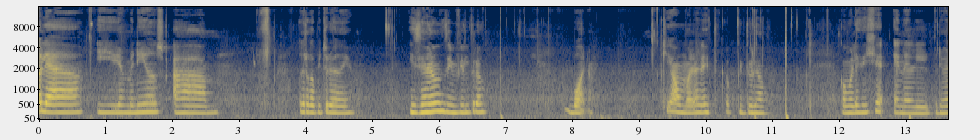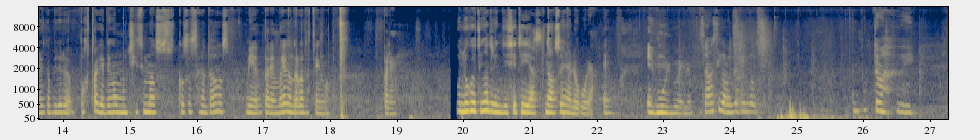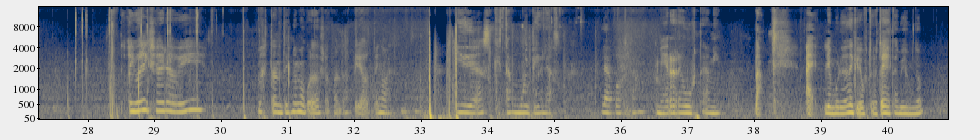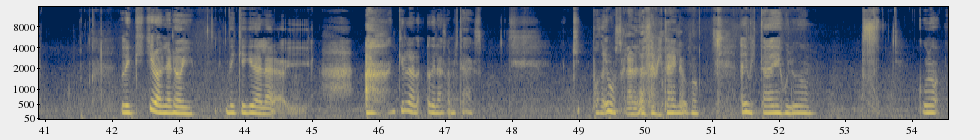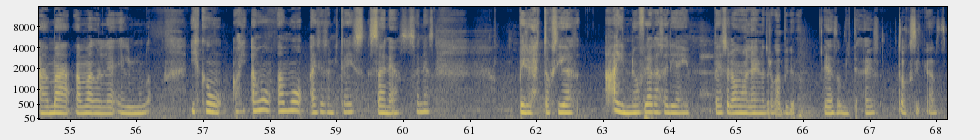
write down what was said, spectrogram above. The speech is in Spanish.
Hola y bienvenidos a otro capítulo de ¿Y hablamos sin filtro? Bueno, ¿qué vamos a hablar en este capítulo? Como les dije en el primer capítulo, posta que tengo muchísimas cosas anotadas. Miren, paren, voy a contar cuántas tengo. Paren. Un loco, tengo 37 días. No, soy una locura. Es, es muy bueno. O sea, básicamente tengo un poquito más de Igual ya grabé bastantes, no me acuerdo ya cuántas, pero tengo bastantes ideas que están muy piolas. La posta me re gusta a mí. Va. Lo importante que le gusta, ustedes están viendo. ¿De qué quiero hablar hoy? ¿De qué quiero hablar hoy? Ah, quiero hablar de las amistades. Podemos hablar de las amistades, loco. Hay amistades, boludo. Que uno ama, ama con la- el mundo. Y es como, ay, amo, amo a esas amistades sanas, sanas. Pero las tóxicas, ay, no, flaca salida ahí. Pero eso lo vamos a hablar en otro capítulo. De las amistades tóxicas.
